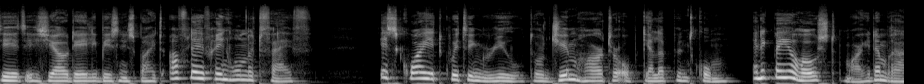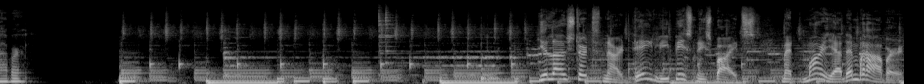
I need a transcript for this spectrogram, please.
Dit is jouw Daily Business Bite, aflevering 105. Is Quiet Quitting Real door Jim Harter op Gallup.com. En ik ben je host, Marja den Braber. Je luistert naar Daily Business Bites met Marja den Braber,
